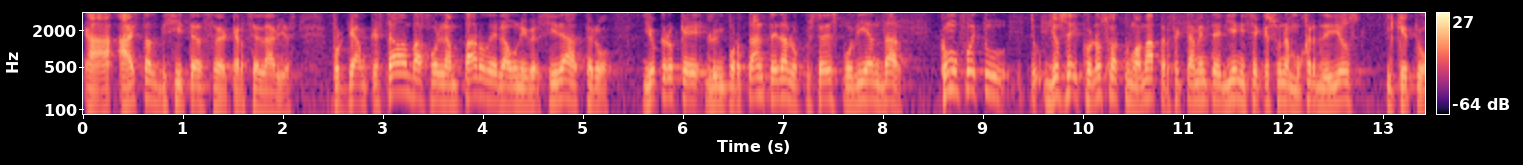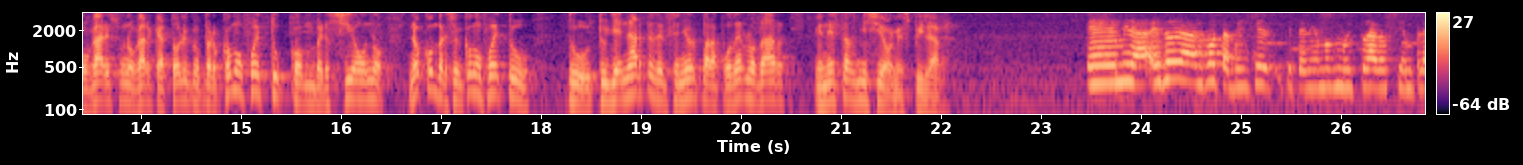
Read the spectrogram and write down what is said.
a, estas visitas eh, carcelarias? Porque aunque estaban bajo el amparo de la universidad, pero yo creo que lo importante era lo que ustedes podían dar. ¿Cómo fue tu, yo sé, conozco a tu mamá perfectamente bien y sé que es una mujer de Dios y que tu hogar es un hogar católico, pero ¿cómo fue tu conversión, no, no conversión, cómo fue tu, tu, llenarte del Señor para poderlo dar en estas misiones, Pilar? Eh, mira, eso era algo también que, teníamos muy claro siempre.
